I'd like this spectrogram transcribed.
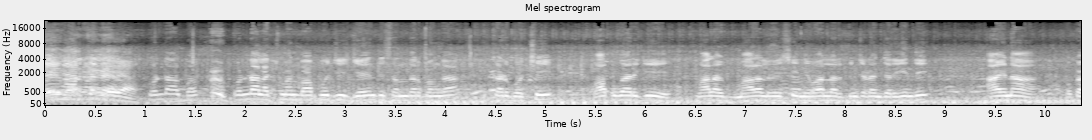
జై మార్కండేయ. కొండా కొండా లక్ష్మణ్ బాపూజీ జయంతి సందర్భంగా ఇక్కడికి వచ్చి బాపు గారికి మాల మాలలు వేసి నివాళులు అర్పించడం జరిగింది. ఆయన ఒక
